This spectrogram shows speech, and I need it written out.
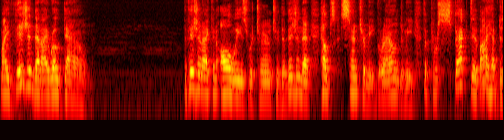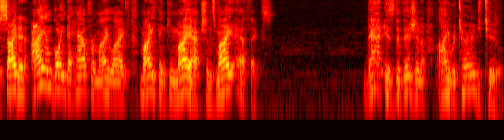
my vision that I wrote down the vision I can always return to, the vision that helps center me, ground me, the perspective I have decided I am going to have for my life, my thinking, my actions, my ethics. That is the vision I returned to.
